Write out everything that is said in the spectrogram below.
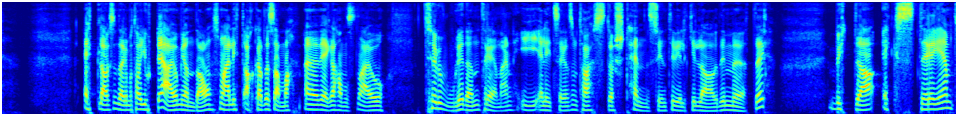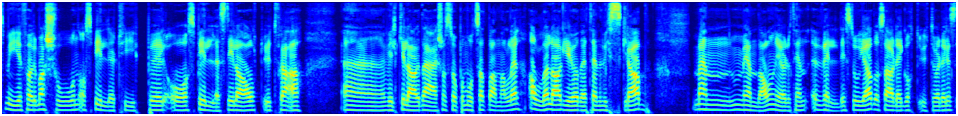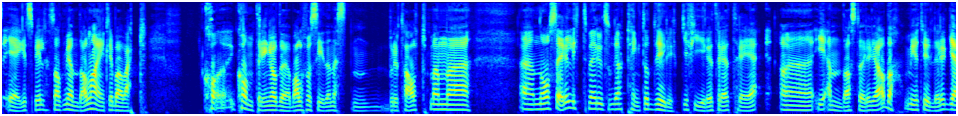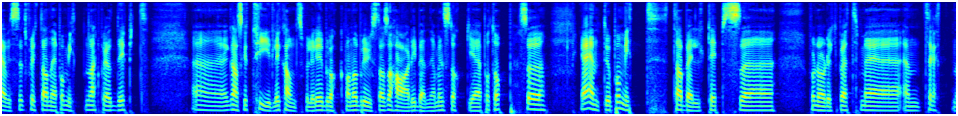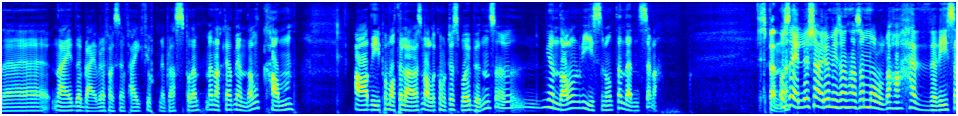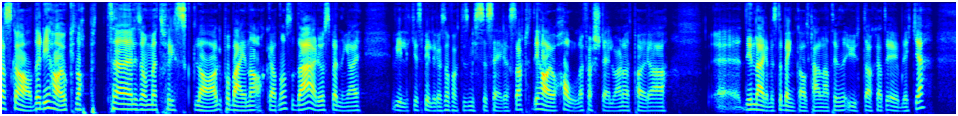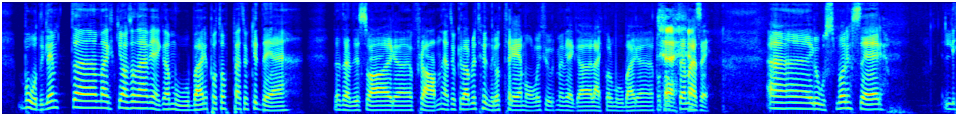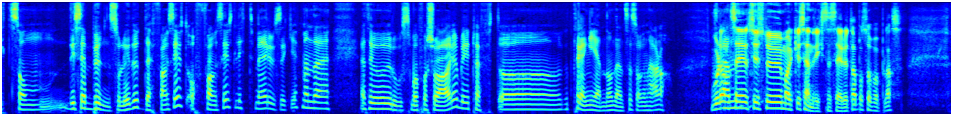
Et lag som derimot har gjort det, er jo Mjøndalen, som er litt akkurat det samme. Eh, Vegard Hansen er jo trolig den treneren i Eliteserien som tar størst hensyn til hvilke lag de møter. Bytta ekstremt mye formasjon og spillertyper og spillestil og alt ut fra eh, hvilke lag det er som står på motsatt banehalvdel. Alle lag gjør jo det til en viss grad, men Mjøndalen gjør det til en veldig stor grad, og så har det gått utover deres eget spill. Sånn at Mjøndalen har egentlig bare vært kontring og dødball, for å si det nesten brutalt. Men eh, uh, nå ser det litt mer ut som de har tenkt å dyrke 4-3-3 uh, i enda større grad. da. Mye tydeligere. Gauseth flytta ned på midten, vært prøvd dypt. Eh, ganske tydelige kantspillere i Brochmann og Brustad, så har de Benjamin Stokke på topp. Så jeg endte jo på mitt tabelltips eh, for Nordic Bet med en 13. Nei, det ble vel faktisk en feig 14.-plass på dem. Men akkurat Mjøndalen kan av de på en måte lagene som alle kommer til å spå i bunnen, så Mjøndalen viser noen tendenser, da. Spennende. Og så ellers er det jo mye sånn altså Molde har haugevis av skader. De har jo knapt Eh, liksom et friskt lag på beina akkurat nå, så der er det jo spenninga i hvilke spillere som faktisk mister seriestart. De har jo halve førsteelveren og et par av eh, de nærmeste benkealternativene ute akkurat i øyeblikket. Bodø-Glimt eh, merker jo altså det er Vegard Moberg på topp. Jeg tror ikke det nødvendigvis var eh, planen. Jeg tror ikke det har blitt 103 mål i fjor med Vegard Leikvoll Moberg eh, på topp, det må jeg si. Eh, Rosenborg ser litt sånn De ser bunnsolide ut defensivt. Offensivt litt mer usikker. Men det, jeg tror Rosenborg-forsvaret blir tøft å trenge gjennom den sesongen her, da. Hvordan syns du Markus Henriksen ser ut da på stoppeplass?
